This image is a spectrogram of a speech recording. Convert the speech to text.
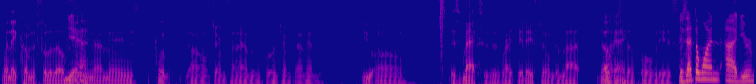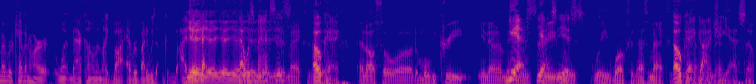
when they come to Philadelphia. Yeah. You know what I mean? It's go to um, Germantown Avenue, bro, Germantown Avenue. You um, it's Max's. It's right there. They filmed a lot, lot Okay. of stuff over there. So. Is that the one? Uh, do you remember Kevin Hart went back home and like bought everybody was? I yeah, think that, yeah, yeah, yeah. that was yeah, yeah, Max's? Yeah, Max's. Okay. And also uh, the movie Creed. You know what I mean? Yes, yes, Creed, yes. Where, where he walks in, that's Max's. Okay, you know what I mean? gotcha. Yeah, so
